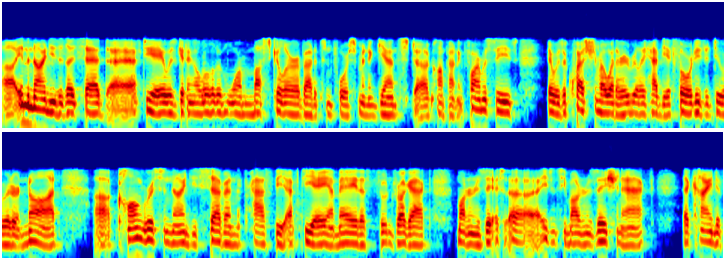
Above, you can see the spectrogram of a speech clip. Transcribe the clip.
uh, in the 90s, as I said, uh, FDA was getting a little bit more muscular about its enforcement against uh, compounding pharmacies. There was a question about whether it really had the authority to do it or not. Uh, Congress in 97 passed the FDAMA, the Food and Drug Act Moderniza- uh, Agency Modernization Act, that kind of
